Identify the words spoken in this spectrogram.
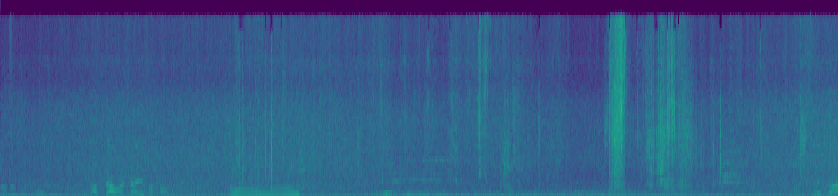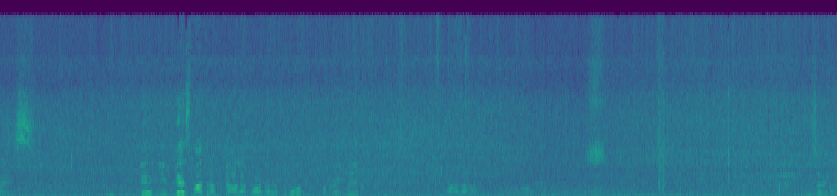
నడవకూడదు. పట్టామంటే అయిపోతాం. ఓ! ఏయ్! ఈ ప్లేస్ మాత్రం చాలా బాగున్నారు అసలు. మనమైతే చాలా చూసారు కదా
